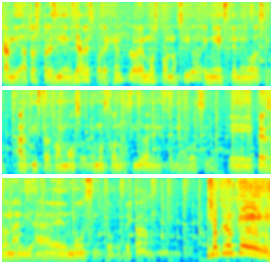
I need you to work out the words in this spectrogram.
candidatos presidenciales, por ejemplo, hemos conocido en este negocio. Artistas famosos hemos conocido en este negocio. Eh, personalidades, músicos, de todo. Yo creo que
